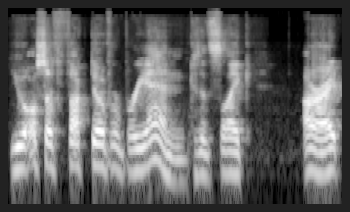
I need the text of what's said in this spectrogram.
you also fucked over Brienne because it's like, all right,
